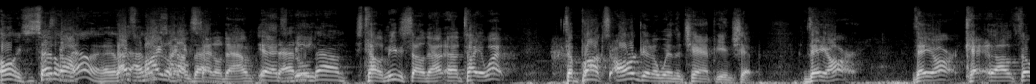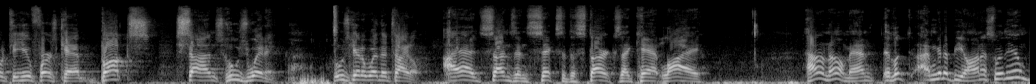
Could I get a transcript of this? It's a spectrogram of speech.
Oh, he's settled down. like- That's I my like line. settle down. Settle down. Yeah, it's Settle me. down. He's telling me to settle down. And I'll tell you what, the Bucks are going to win the championship. They are. They are. I'll throw it to you first, Cam. Bucks, Suns. Who's winning? Who's going to win the title? I had Suns in six at the start because I can't lie. I don't know, man. It looked. I'm going to be honest with you.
